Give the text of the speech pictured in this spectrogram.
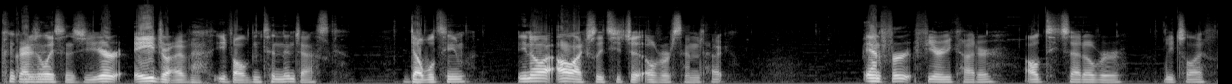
Congratulations, your A drive evolved into Ninjask. Double team. You know what? I'll actually teach it over Sand Attack. And for Fury Cutter, I'll teach that over Leech Life.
